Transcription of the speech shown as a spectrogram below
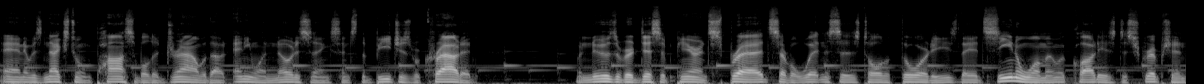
and it was next to impossible to drown without anyone noticing since the beaches were crowded when news of her disappearance spread, several witnesses told authorities they had seen a woman with Claudia's description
